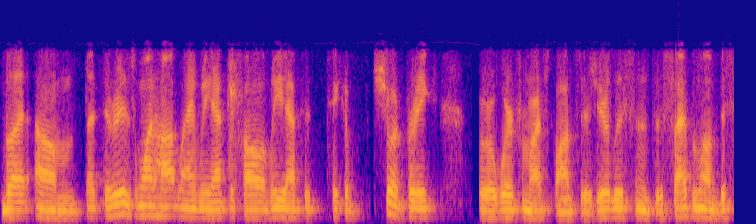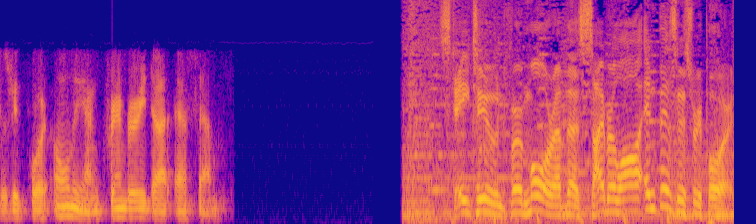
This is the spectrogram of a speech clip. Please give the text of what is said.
But um, but there is one hotline we have to call, and we have to take a short break for a word from our sponsors. You're listening to the Cyberlaw Business Report only on Cranberry.fm. Stay tuned for more of the Cyber Law and Business Report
